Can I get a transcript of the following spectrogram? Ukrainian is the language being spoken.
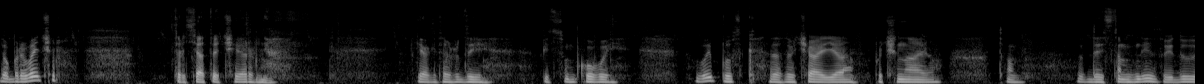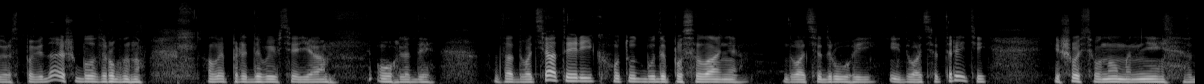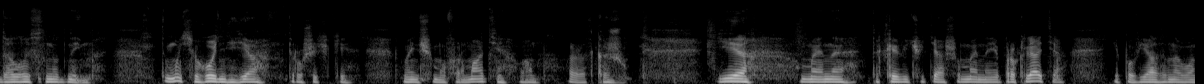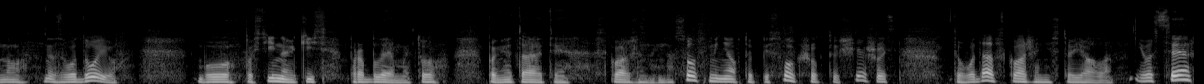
Добрий вечір. 30 червня. Як завжди, підсумковий випуск. Зазвичай я починаю там десь там знизу, йду і розповідаю, що було зроблено. Але передивився я огляди за 20 й рік. Отут буде посилання, 22 і 23. І щось воно мені здалось нудним. Тому сьогодні я трошечки в іншому форматі вам розкажу. Є в мене таке відчуття, що в мене є прокляття, і пов'язане воно з водою, бо постійно якісь проблеми. То, пам'ятаєте, скважинний насос міняв, то пісок, щоб то ще щось, то вода в скважині стояла. І ось це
